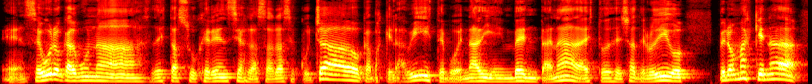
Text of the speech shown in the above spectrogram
eh, seguro que algunas de estas sugerencias las habrás escuchado, capaz que las viste, porque nadie inventa nada, esto desde ya te lo digo. Pero más que nada,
